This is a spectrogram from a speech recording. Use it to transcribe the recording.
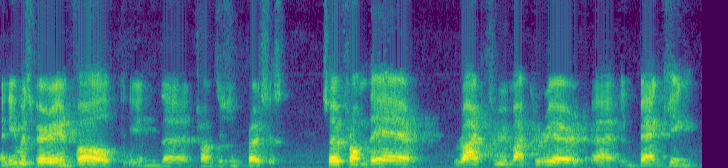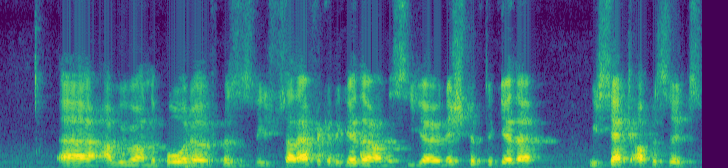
and he was very involved in the transition process. So from there, right through my career uh, in banking, uh, we were on the board of Business Leaders for South Africa together, on the CEO initiative together. We sat opposite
